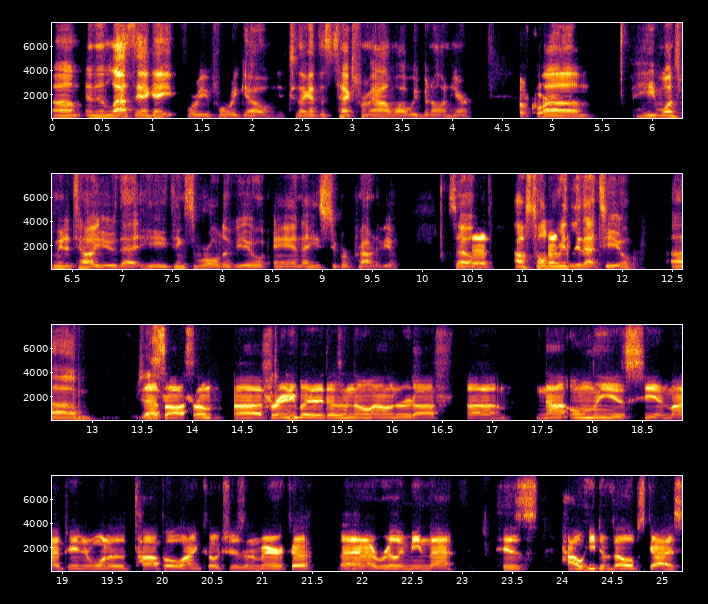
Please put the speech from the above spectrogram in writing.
Um, and then last thing I got for you before we go, because I got this text from Allen while we've been on here. Of course. Um, he wants me to tell you that he thinks the world of you and that he's super proud of you. So that's, I was told to relay that to you. Um, just, that's awesome. Uh, for anybody that doesn't know Allen Rudolph, um, not only is he, in my opinion, one of the top O line coaches in America, and I really mean that, his how he develops guys.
